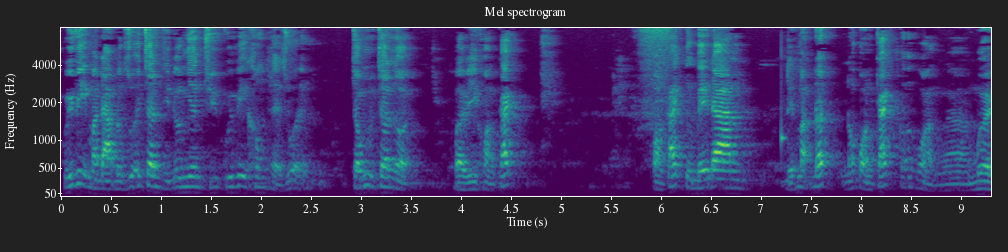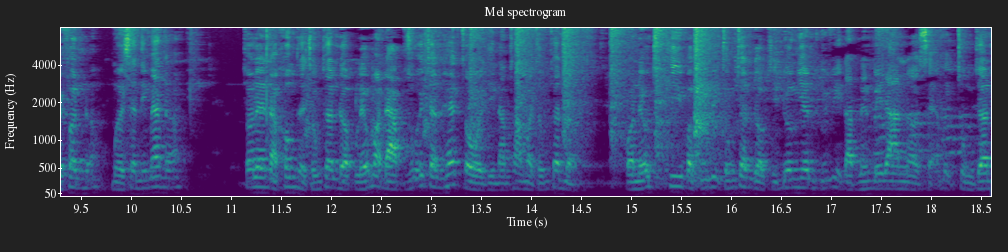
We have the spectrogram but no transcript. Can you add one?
quý vị mà đạp được duỗi chân thì đương nhiên quý vị không thể duỗi, chống được chân rồi. Bởi vì khoảng cách khoảng cách từ bê đan đến mặt đất nó còn cách có khoảng à, 10 phân nữa 10 cm nữa. Cho nên là không thể chống chân được. Nếu mà đạp duỗi chân hết rồi thì làm sao mà chống chân được? Còn nếu khi mà quý vị chống chân được thì đương nhiên quý vị đặt lên bê đan là sẽ bị trùng chân.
